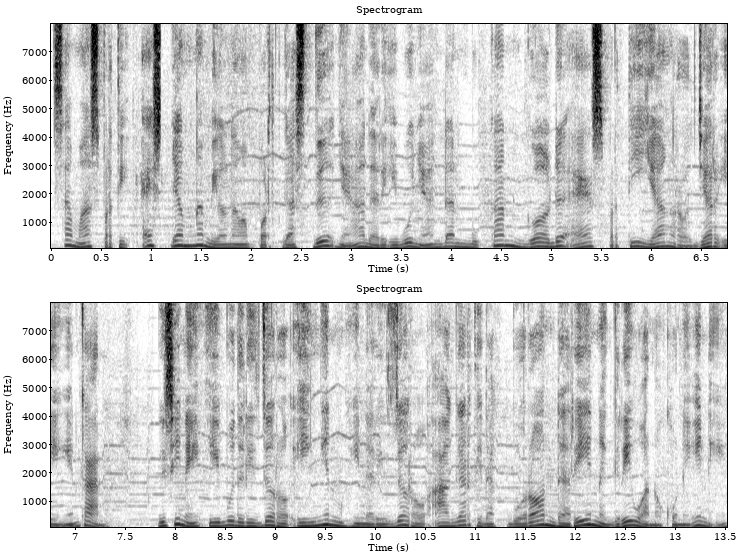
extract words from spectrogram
Sama seperti Ash yang mengambil nama Portgasde-nya dari ibunya dan bukan Golde Ash seperti yang Roger inginkan. Di sini, ibu dari Zoro ingin menghindari Zoro agar tidak buron dari negeri Wano Kuni ini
